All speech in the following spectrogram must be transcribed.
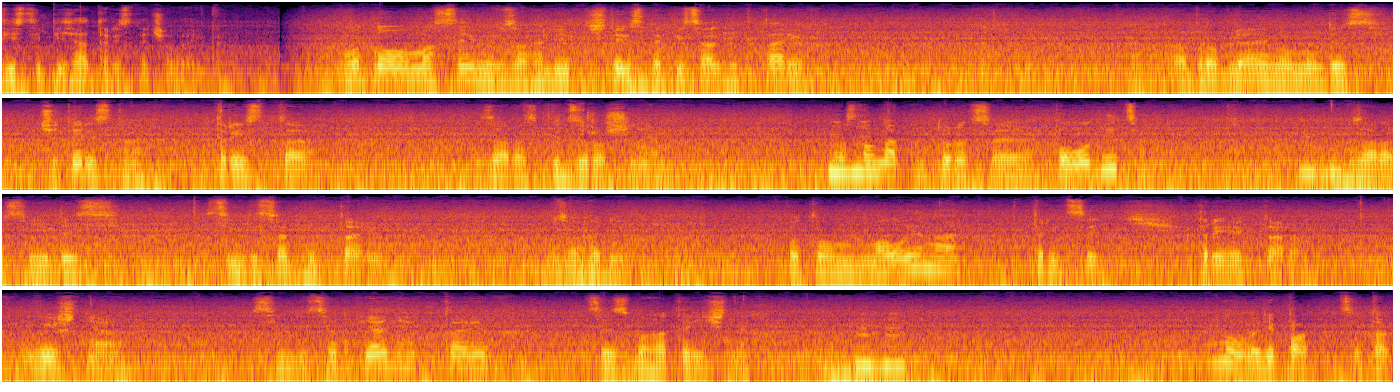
е, 250-300 чоловік. В одному масиві взагалі 450 гектарів. Обробляємо ми десь 400-300 зараз під зрошенням. Основна культура це полуниця. Зараз її десь 70 гектарів взагалі. Потім малина 33 гектари. Вишня 75 гектарів. Це з багаторічних. Ну, ріпак це так.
